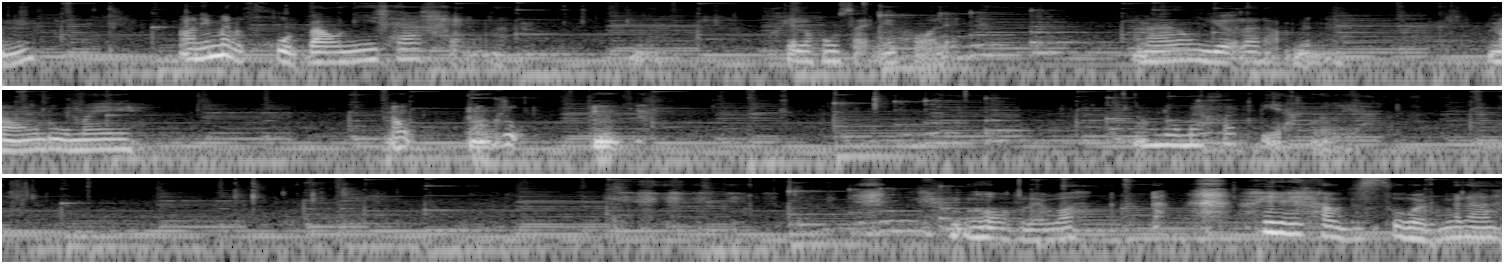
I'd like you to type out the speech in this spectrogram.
อนตอนนี้เหมือนขูดเบานี่แช่แข็งอะโอเคเราคงใส่ไม่พอแหละนนั้นต้องเยอะระดับหนึ่งนะน้องดูไม่ น้องน้องดูน้องดูไม่ค่อยเปียกเลยอะบอกเลยว่าไม่ได้ทำสวนมานาน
